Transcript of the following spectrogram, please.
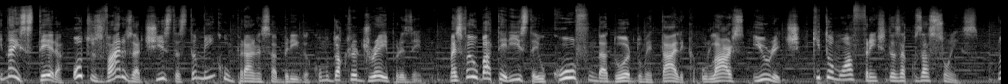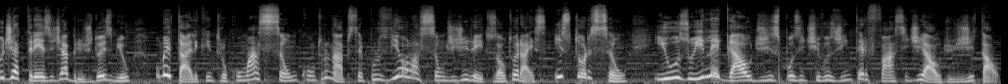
E na esteira, outros vários artistas também compraram essa briga, como Dr. Dre, por exemplo. Mas foi o baterista e o cofundador do Metallica, o Lars Ulrich, que tomou a frente das acusações. No dia 13 de abril de 2000, o Metallica entrou com uma ação contra o Napster por violação de direitos autorais, extorsão e uso ilegal de dispositivos de interface de áudio digital.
